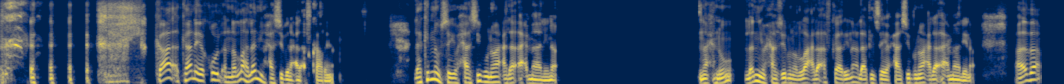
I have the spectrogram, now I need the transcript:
كان يقول أن الله لن يحاسبنا على أفكارنا لكنه سيحاسبنا على أعمالنا. نحن لن يحاسبنا الله على أفكارنا لكن سيحاسبنا على أعمالنا. هذا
